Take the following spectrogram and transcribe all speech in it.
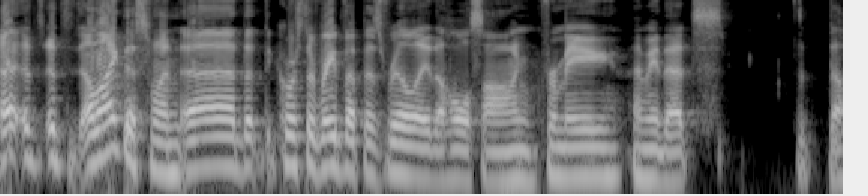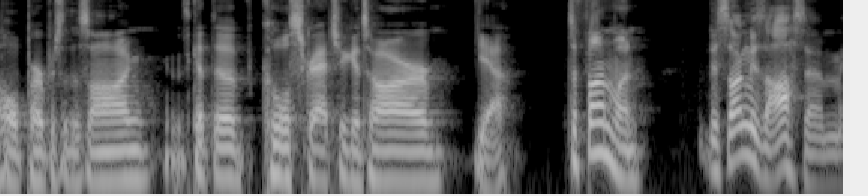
Uh, it's, it's, I like this one. Uh, the, of course, the rave up is really the whole song for me. I mean, that's the, the whole purpose of the song. It's got the cool scratchy guitar. Yeah, it's a fun one. The song is awesome.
